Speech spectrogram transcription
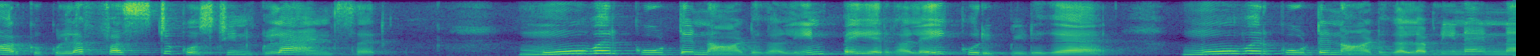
மார்க்குக்குள்ளே ஃபஸ்ட்டு கொஸ்டின்குள்ளே ஆன்சர் மூவர் கூட்டு நாடுகளின் பெயர்களை குறிப்பிடுக. மூவர் கூட்டு நாடுகள் அப்படின்னா என்ன?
